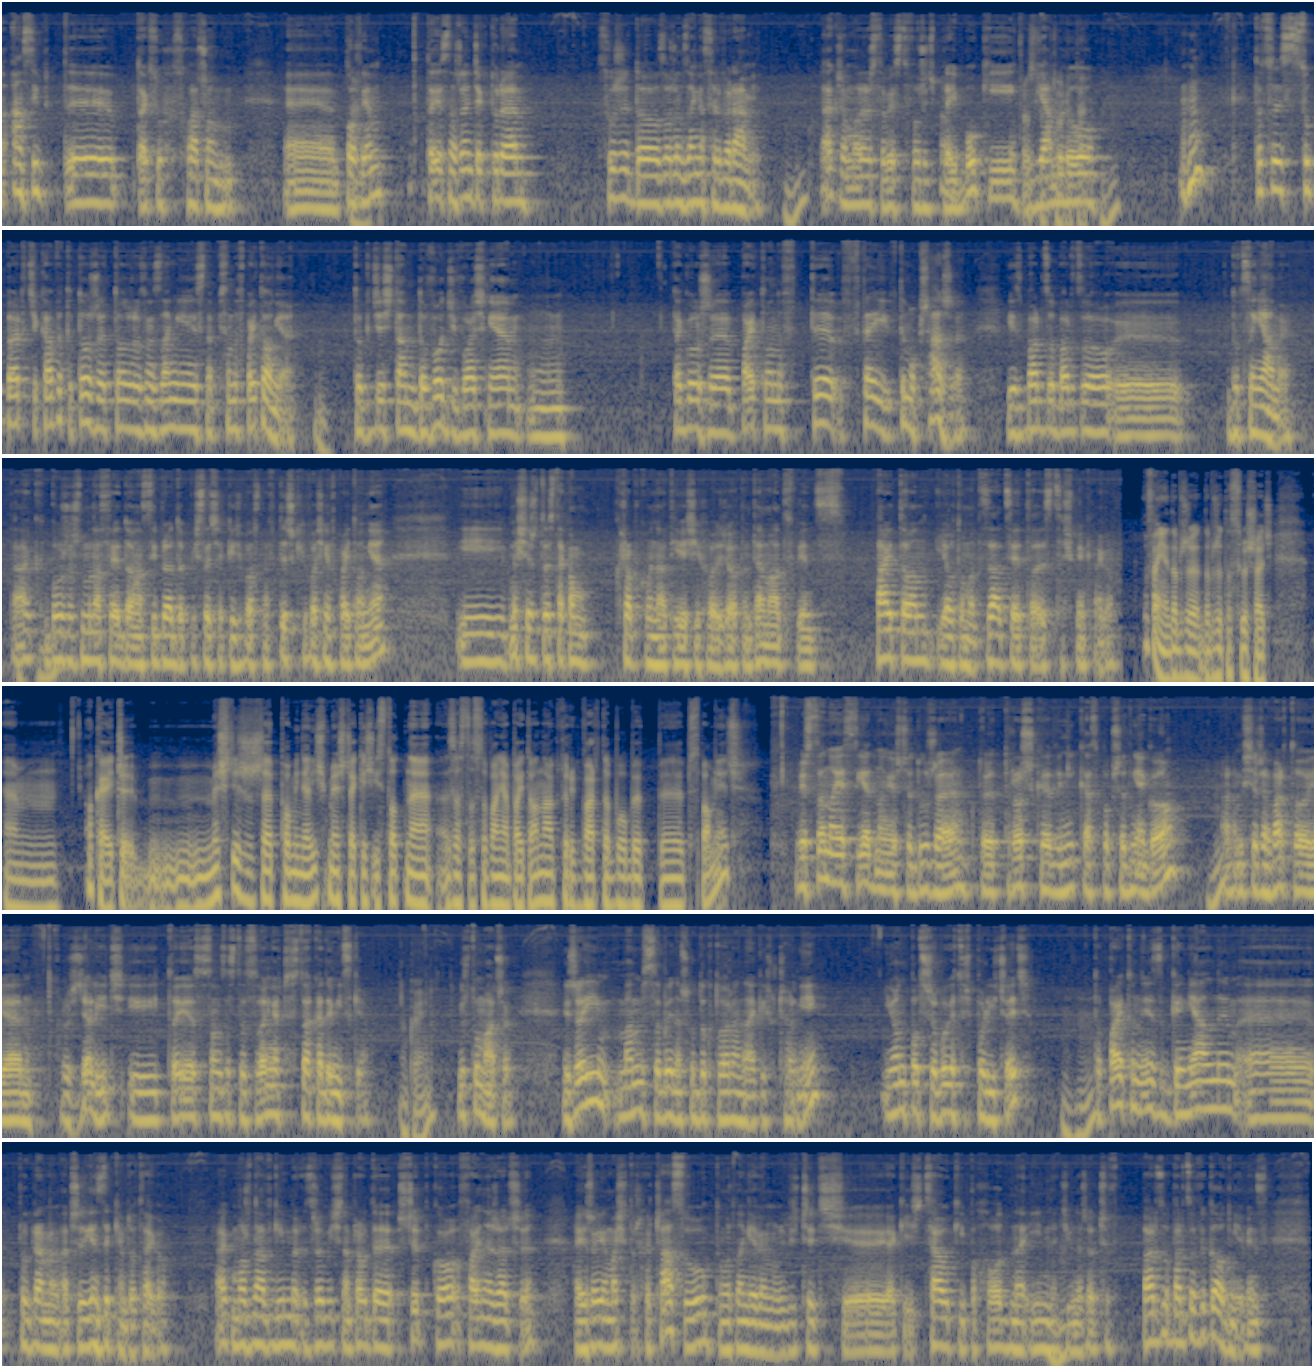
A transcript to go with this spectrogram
No Ansible, yy, tak słuchaczom yy, powiem, tak. to jest narzędzie, które służy do zarządzania serwerami. Mhm. Tak, że możesz sobie stworzyć playbooki w YAMLu. Tak. Mhm. Mhm. To, co jest super ciekawe, to to, że to rozwiązanie jest napisane w Pythonie. Mhm. To gdzieś tam dowodzi właśnie mm, tego, że Python w, ty, w, tej, w tym obszarze jest bardzo, bardzo doceniany. Tak? Bo możesz na sobie do Ansible dopisać jakieś własne wtyczki właśnie w Pythonie i myślę, że to jest taką kropką na jeśli chodzi o ten temat, więc Python i automatyzacja to jest coś pięknego. No fajnie, dobrze, dobrze to słyszeć. Um, Okej, okay. czy myślisz, że pominęliśmy jeszcze jakieś istotne zastosowania Pythona, o których warto byłoby y, wspomnieć? Wiesz co, no jest jedno jeszcze duże, które troszkę wynika z poprzedniego, mhm. Ale myślę, że warto je rozdzielić i to jest, są zastosowania czysto akademickie. Okay. Już tłumaczę. Jeżeli mamy sobie naszego doktora na jakiejś uczelni i on potrzebuje coś policzyć, mhm. to Python jest genialnym e, programem, znaczy językiem do tego. Tak, można w nim zrobić naprawdę szybko fajne rzeczy, a jeżeli ma się trochę czasu, to można, nie wiem, liczyć e, jakieś całki pochodne i inne mhm. dziwne rzeczy bardzo, bardzo wygodnie, więc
